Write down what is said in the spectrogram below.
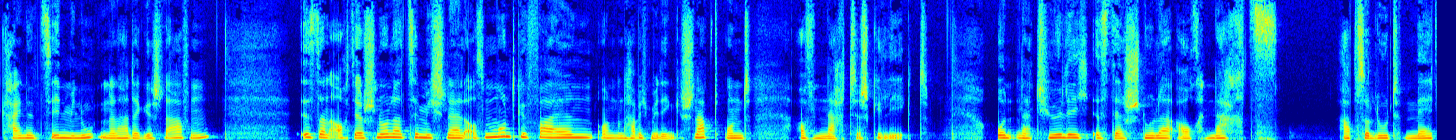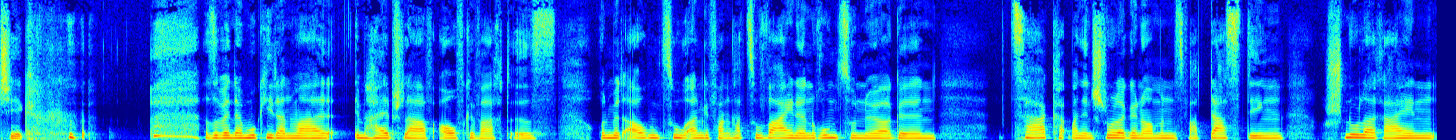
keine zehn Minuten, dann hat er geschlafen, ist dann auch der Schnuller ziemlich schnell aus dem Mund gefallen und dann habe ich mir den geschnappt und auf den Nachttisch gelegt. Und natürlich ist der Schnuller auch nachts absolut Magic. also wenn der Mucki dann mal im Halbschlaf aufgewacht ist und mit Augen zu angefangen hat zu weinen, rumzunörgeln. Zack, hat man den Schnuller genommen, es war das Ding, Schnuller rein,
